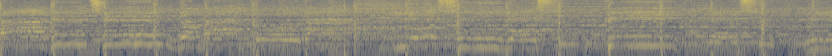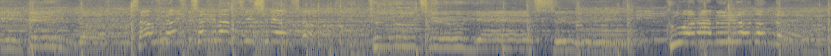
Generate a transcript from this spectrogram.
받은 증거만 도다. 예수 예수 귀한 예수 믿은 것 자 우리 다 힘차게 박수치면서 구주 예수 구원함을 얻었네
